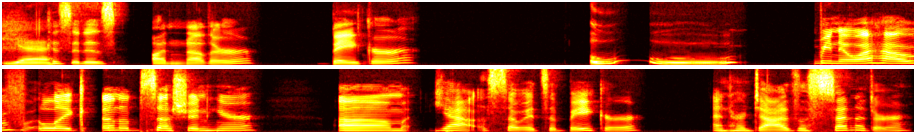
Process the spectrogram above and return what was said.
yes, because it is another baker Ooh, we know I have like an obsession here. Um, yeah, so it's a baker, and her dad's a senator,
